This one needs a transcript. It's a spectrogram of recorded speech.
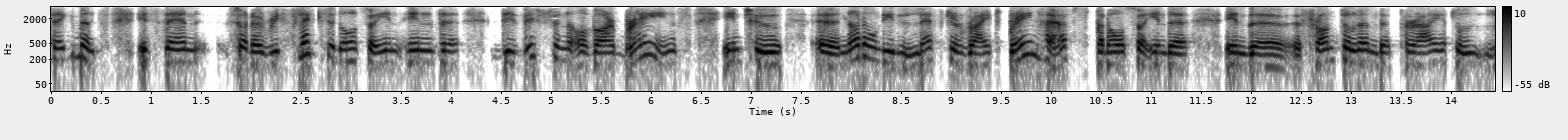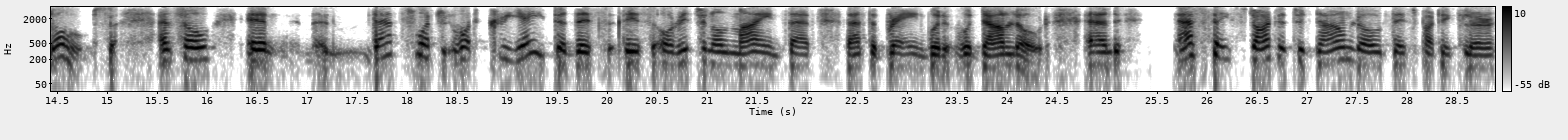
segments is then sort of reflected also in, in the division of our brains into uh, not only left and right brain halves, but also in the in the frontal and the parietal lobes. And so um, that's what what created this this original mind that that the brain would would download and as they started to download this particular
